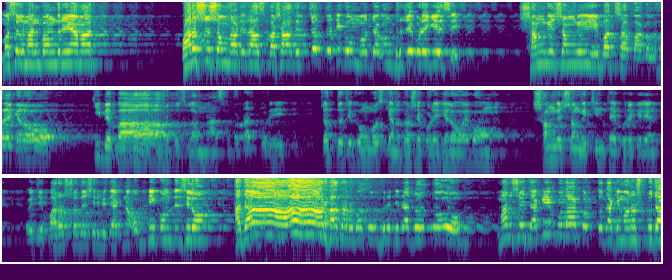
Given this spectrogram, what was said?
মুসলমান বন্ধুরে আমার, পারস্য সম্রাটের রাজপ্রাসাদের চোদ্দটি গম্বুজ যখন ধসে পড়ে গিয়েছে, সঙ্গে সঙ্গে বাদশাহ পাগল হয়ে গেল। কি ব্যাপার বুঝলাম না হঠাৎ করে চোদ্দটি গম্বুজ কেন ধসে পড়ে গেল এবং সঙ্গে সঙ্গে চিন্তায় পড়ে গেলেন। ওই যে পারস্য দেশের ভিতরে একটা অগ্নিকুণ্ড ছিল, হাজার হাজার বছর ধরে যেটা চলতো মানুষের যাকে পূজা করত, যাকে মানুষ পূজা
